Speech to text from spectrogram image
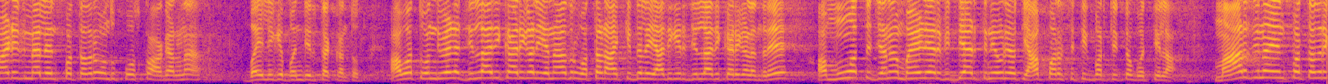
ಮಾಡಿದ ಮೇಲೆ ಏನ್ಪತ್ತಂದ್ರೆ ಒಂದು ಪೋಸ್ಕೋ ಹಗರಣ ಬಯಲಿಗೆ ಬಂದಿರತಕ್ಕಂಥದ್ದು. ಅವತ್ತು ಒಂದು ವೇಳೆ ಜಿಲ್ಲಾಧಿಕಾರಿಗಳು ಏನಾದರೂ ಒತ್ತಡ ಹಾಕಿದ್ದಿಲ್ಲ, ಯಾದಗಿರಿ ಜಿಲ್ಲಾಧಿಕಾರಿಗಳಂದ್ರೆ, ಆ ಮೂವತ್ತು ಜನ ಮಹಿಳೆಯರ, ವಿದ್ಯಾರ್ಥಿನಿಯವರು ಇವತ್ತು ಯಾವ ಪರಿಸ್ಥಿತಿಗೆ ಬರ್ತಿತ್ತೋ ಗೊತ್ತಿಲ್ಲ. ಮಾರದಿನ ಏನಪ್ಪತ್ತಂದ್ರೆ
